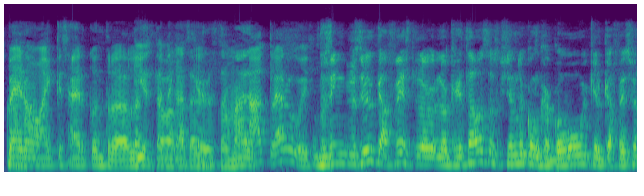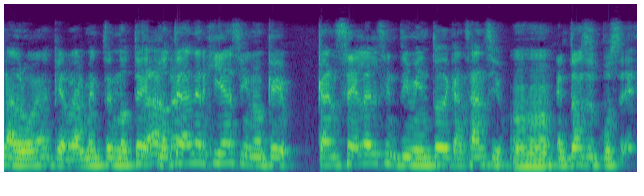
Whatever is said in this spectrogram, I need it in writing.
Pero Ajá. hay que saber controlar las Y el tabaco también está mal. Ah, claro, güey. Pues inclusive el café, lo, lo que estábamos escuchando con Jacobo, güey, que el café es una droga que realmente no te, Claro, no te da energía, sino que cancela el sentimiento de cansancio. Ajá. Entonces, pues, eh,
